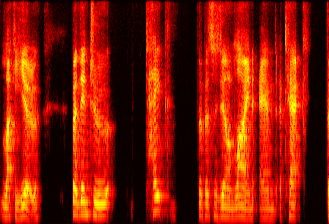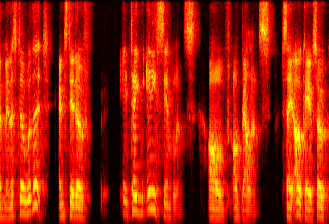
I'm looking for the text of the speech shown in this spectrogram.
Lucky you. But then to take the Business New Zealand line and attack the minister with it instead of taking any semblance of of balance. Say, okay, so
